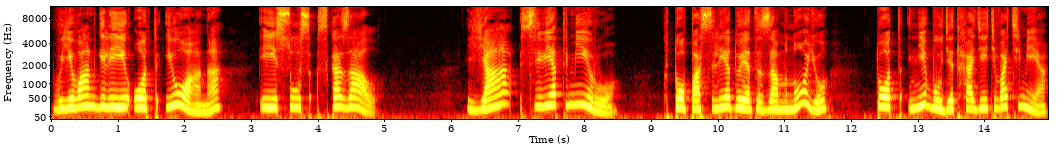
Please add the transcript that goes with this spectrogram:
В Евангелии от Иоанна Иисус сказал, «Я свет миру, кто последует за мною – тот не будет ходить во тьме,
